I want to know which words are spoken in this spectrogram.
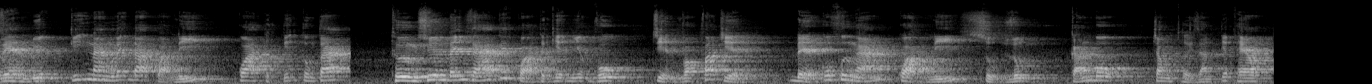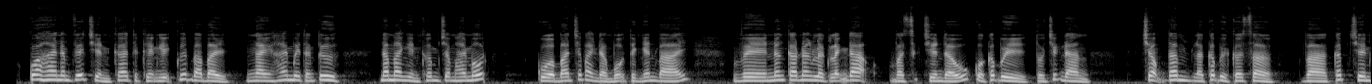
rèn luyện kỹ năng lãnh đạo quản lý qua thực tiễn công tác, thường xuyên đánh giá kết quả thực hiện nhiệm vụ, triển vọng phát triển để có phương án quản lý sử dụng cán bộ trong thời gian tiếp theo. Qua 2 năm rưỡi triển khai thực hiện nghị quyết 37 ngày 20 tháng 4 năm 2021 của Ban chấp hành Đảng bộ tỉnh Yên Bái về nâng cao năng lực lãnh đạo và sức chiến đấu của cấp ủy, tổ chức đảng, trọng tâm là cấp ủy cơ sở và cấp trên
